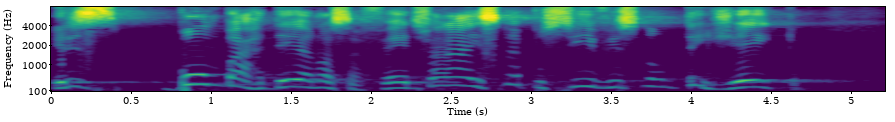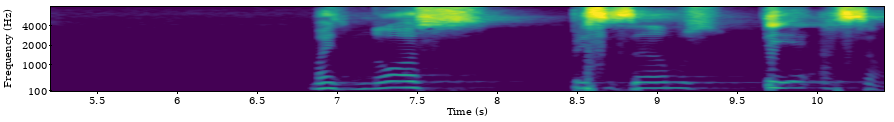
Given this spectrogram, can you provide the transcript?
Eles bombardeiam a nossa fé, eles falam: ah, isso não é possível, isso não tem jeito. Mas nós precisamos ter ação.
